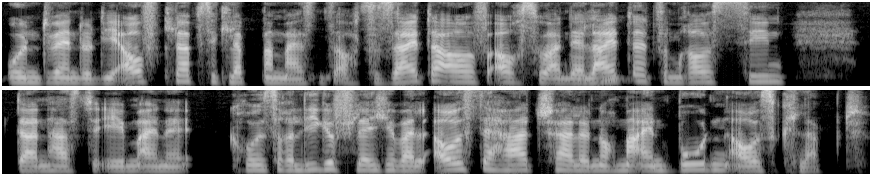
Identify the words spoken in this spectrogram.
Und wenn du die aufklappst, die klappt man meistens auch zur Seite auf, auch so an der Mhm. Leiter zum Rausziehen, dann hast du eben eine größere Liegefläche, weil aus der Hartschale nochmal ein Boden ausklappt,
